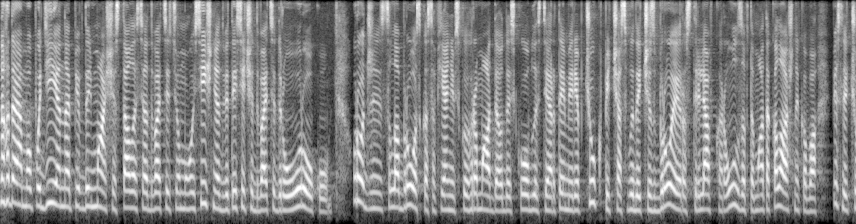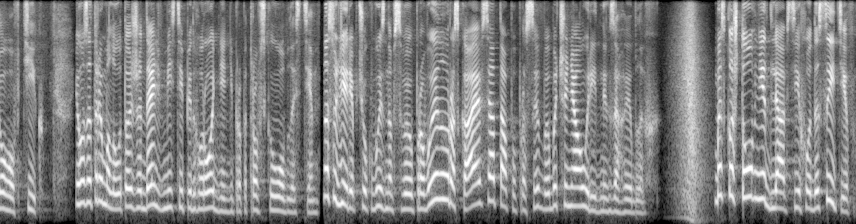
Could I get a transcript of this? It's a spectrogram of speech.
Нагадаємо, подія на Південьмаші сталася 27 січня 2022 року. Уродженець села Броска Саф'янівської громади Одеської області Артемій Рябчук під час видачі зброї розстріляв караул з автомата Калашникова, після чого втік. Його затримали у той же день в місті Підгородні Дніпропетровської області. На суді Рябчук визнав свою провину, розкаявся та попросив вибачення у рідних загиблих. Безкоштовні для всіх одеситів.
